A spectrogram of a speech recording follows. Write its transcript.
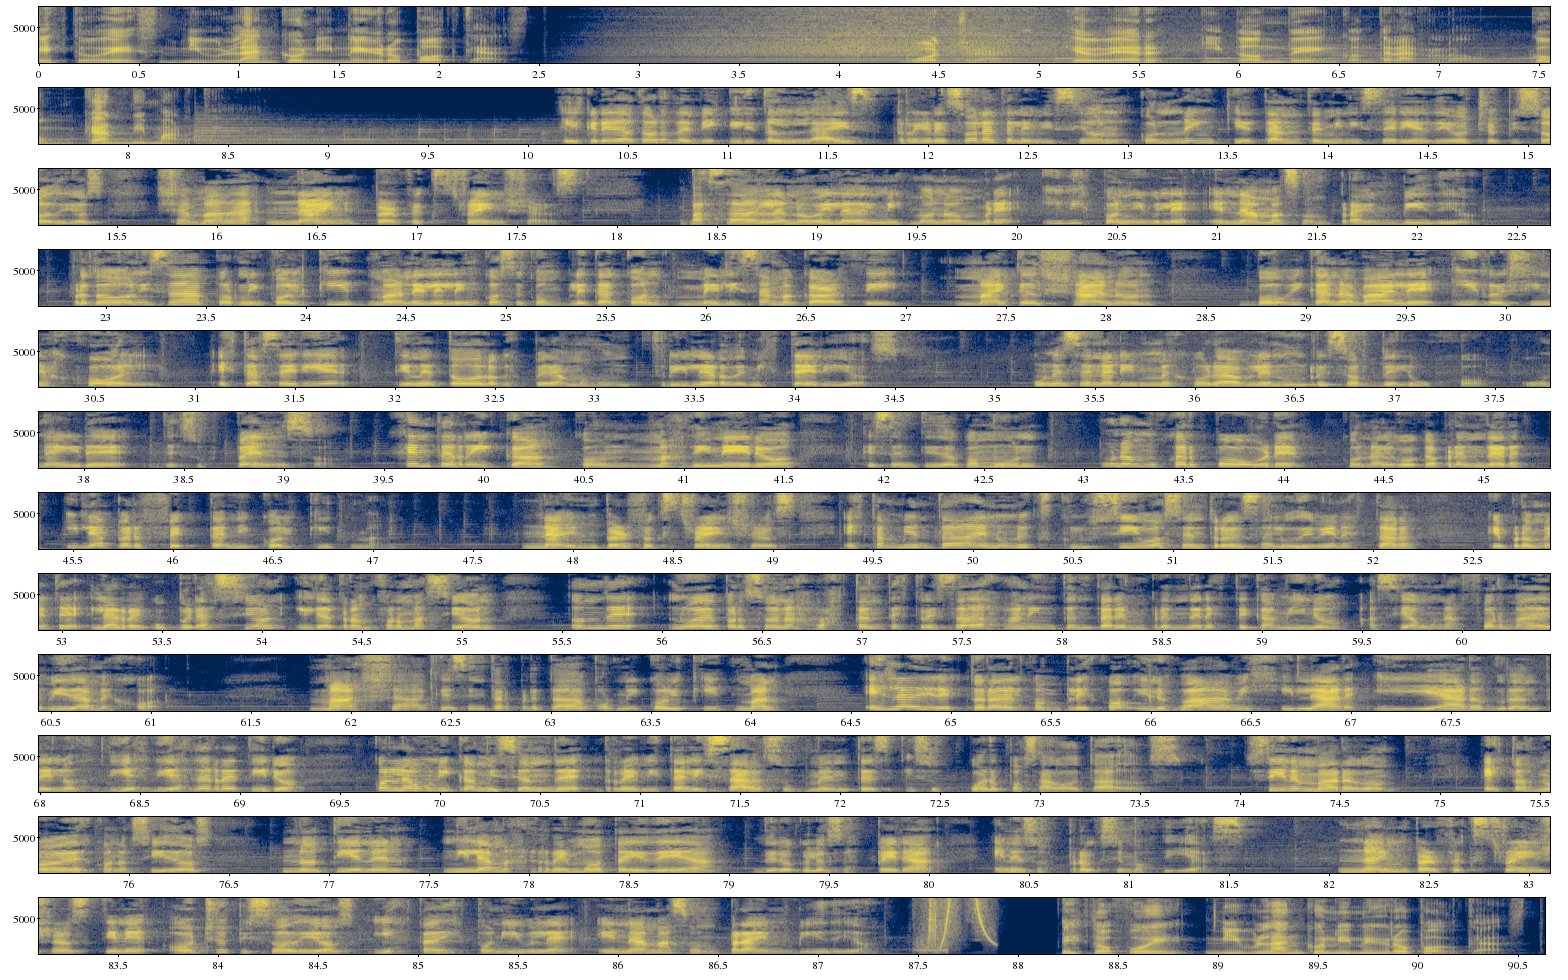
Esto es Ni Blanco ni Negro Podcast. Watchers, qué ver y dónde encontrarlo. Con Candy Martin. El creador de Big Little Lies regresó a la televisión con una inquietante miniserie de 8 episodios llamada Nine Perfect Strangers, basada en la novela del mismo nombre y disponible en Amazon Prime Video. Protagonizada por Nicole Kidman, el elenco se completa con Melissa McCarthy, Michael Shannon, Bobby Cannavale y Regina Hall. Esta serie tiene todo lo que esperamos de un thriller de misterios. Un escenario inmejorable en un resort de lujo, un aire de suspenso, gente rica con más dinero que sentido común, una mujer pobre con algo que aprender y la perfecta Nicole Kidman. Nine Perfect Strangers está ambientada en un exclusivo centro de salud y bienestar que promete la recuperación y la transformación donde nueve personas bastante estresadas van a intentar emprender este camino hacia una forma de vida mejor. Maya, que es interpretada por Nicole Kidman, es la directora del complejo y los va a vigilar y guiar durante los 10 días de retiro con la única misión de revitalizar sus mentes y sus cuerpos agotados. Sin embargo, estos nueve desconocidos no tienen ni la más remota idea de lo que los espera en esos próximos días. Nine Perfect Strangers tiene 8 episodios y está disponible en Amazon Prime Video. Esto fue Ni Blanco ni Negro Podcast.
